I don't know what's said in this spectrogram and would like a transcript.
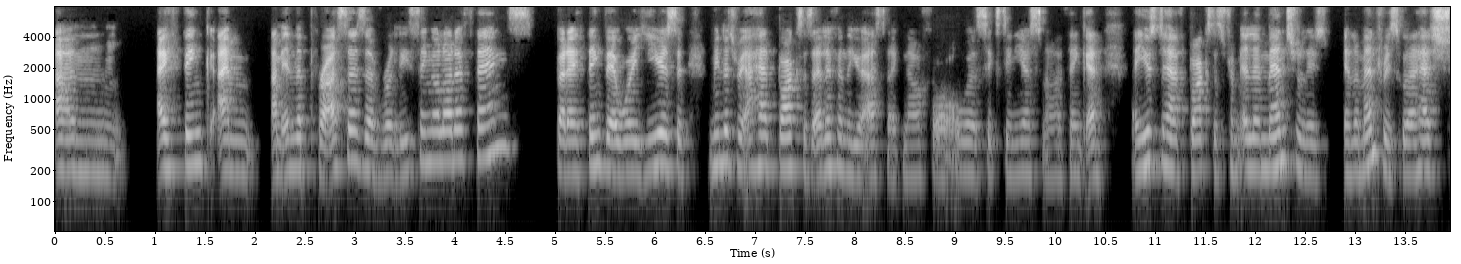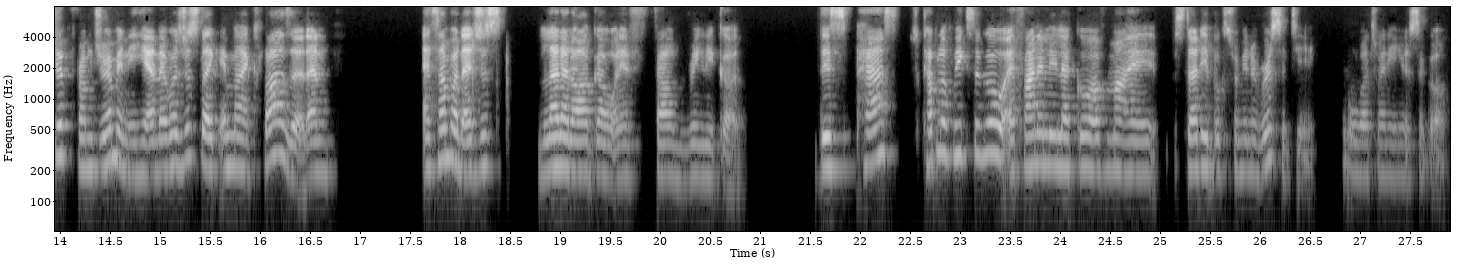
um i think i'm i'm in the process of releasing a lot of things but I think there were years that military. I had boxes. I live in the US like now for over 16 years now, I think. And I used to have boxes from elementary elementary school. I had shipped from Germany here and they was just like in my closet. And at some point I just let it all go and it felt really good. This past couple of weeks ago, I finally let go of my study books from university over 20 years ago.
